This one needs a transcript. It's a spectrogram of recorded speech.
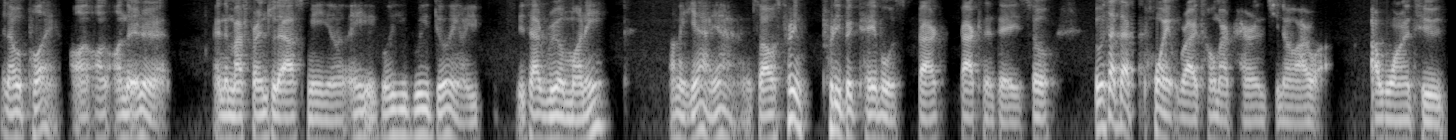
and I would play on, on, on the internet. And then my friends would ask me, you know, hey, what are you, what are you doing? Are you is that real money? I'm like, yeah, yeah. And so I was pretty pretty big tables back back in the day. So it was at that point where I told my parents, you know, I I wanted to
